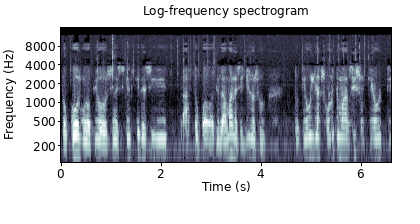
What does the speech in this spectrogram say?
τον κόσμο ο οποίος είναι στις κερκίδες ή αυτό που αντιλαμβάνεσαι γύρω σου, το ότι όλοι ασχολούνται μαζί σου και ότι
